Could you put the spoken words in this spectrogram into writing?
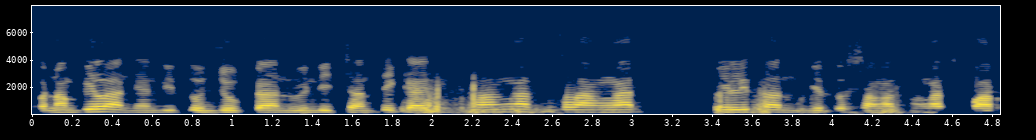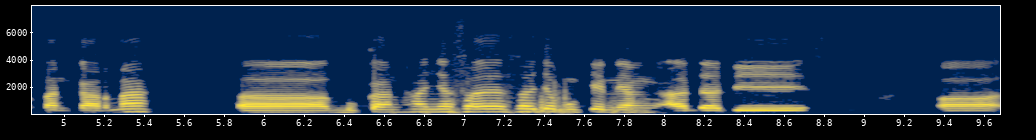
penampilan yang ditunjukkan Windy Cantika ini sangat-sangat militan begitu sangat-sangat Spartan karena uh, bukan hanya saya saja mungkin yang ada di uh,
